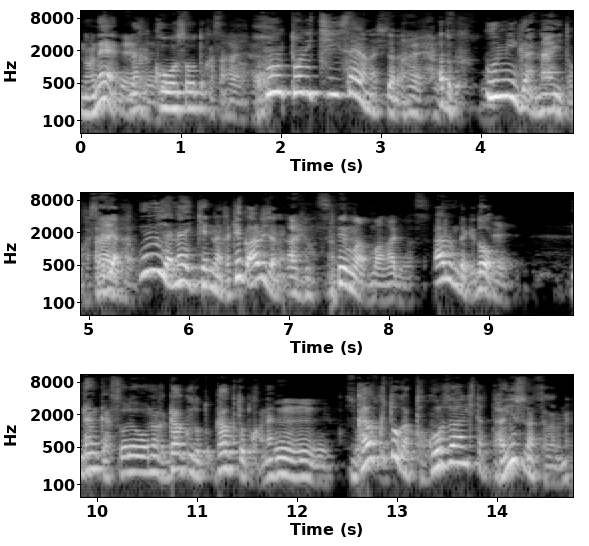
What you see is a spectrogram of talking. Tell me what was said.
のね、ええなんか構想とかさ、本当に小さい話だな。はいはいあと、海がないとかさ、はいや、海がない県なんか結構あるじゃない、ありますね。まあまあ、あります。あるんだけど、えなんかそれをなんかガクトと、ガクトとかね、えうんうんガクトが所沢に来たら大ニュースになってたからね。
